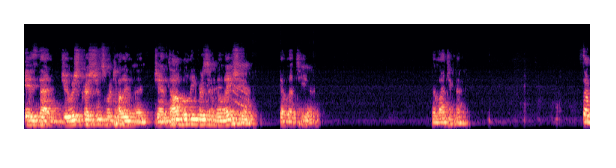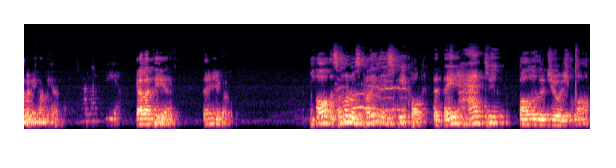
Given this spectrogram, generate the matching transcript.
is that Jewish Christians were telling the Gentile believers in Galatia, Galatia, Galatia. Somebody help me out. Galatia. There you go. Paul, someone was telling these people that they had to follow the Jewish law.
